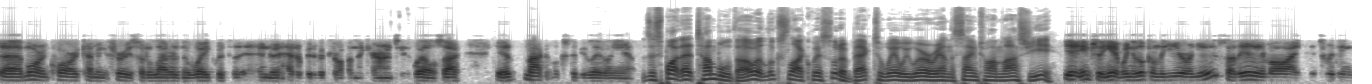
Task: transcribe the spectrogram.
uh, more inquiry coming through sort of later in the week with the, and it had a bit of a drop in the currency as well. So yeah, market looks to be leveling out. Despite that tumble though, it looks like we're sort of back to where we were around the same time last year. Yeah, interesting. Yeah, when you look on the year on year, so the EMI it's within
